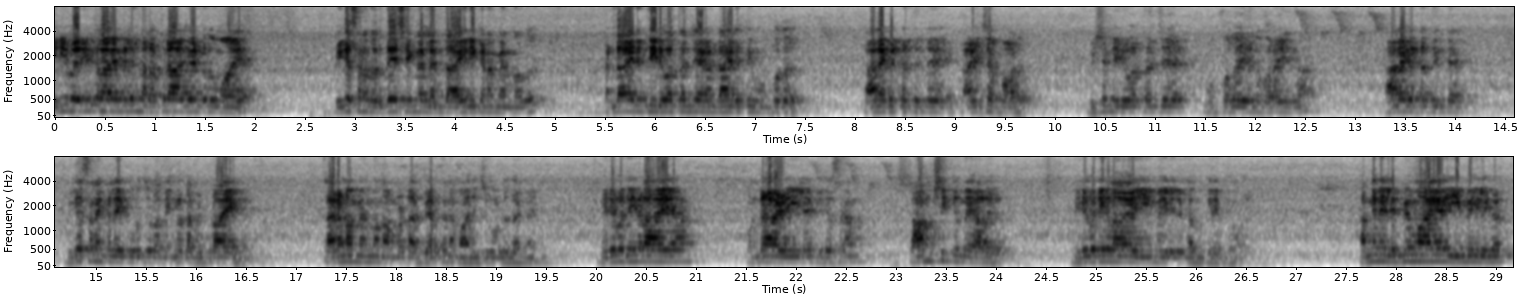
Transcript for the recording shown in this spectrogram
ഇനി വരും കാലങ്ങളിൽ നടപ്പിലാക്കേണ്ടതുമായ വികസന നിർദ്ദേശങ്ങൾ എന്തായിരിക്കണം എന്നത് രണ്ടായിരത്തി ഇരുപത്തഞ്ച് രണ്ടായിരത്തി മുപ്പത് കാലഘട്ടത്തിന്റെ കാഴ്ചപ്പാട് വിഷൻ ഇരുപത്തഞ്ച് മുപ്പത് എന്ന് പറയുന്ന കാലഘട്ടത്തിന്റെ വികസനങ്ങളെക്കുറിച്ചുള്ള നിങ്ങളുടെ അഭിപ്രായങ്ങൾ തരണമെന്ന നമ്മളുടെ അഭ്യർത്ഥന മാനിച്ചുകൊണ്ട് തന്നെ നിരവധികളായ കൊണ്ടാഴിയിലെ വികസനം കാക്ഷിക്കുന്ന ആളുകൾ നിരവധികളായ ഇമെയിലുകൾ നമുക്ക് ലഭ്യമായി. അങ്ങനെ ലഭ്യമായ ഇമെയിലുകൾ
